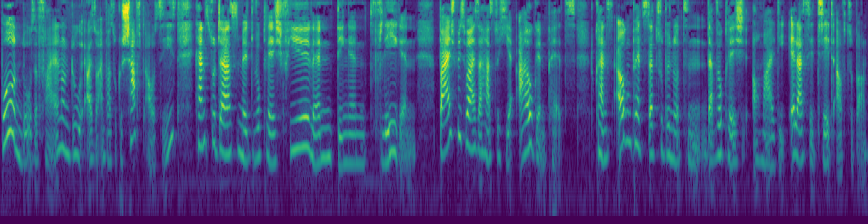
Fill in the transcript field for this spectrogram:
Bodenlose fallen und du also einfach so geschafft aussiehst, kannst du das mit wirklich vielen Dingen pflegen. Beispielsweise hast du hier Augenpads kannst Augenpads dazu benutzen, da wirklich auch mal die Elastizität aufzubauen.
